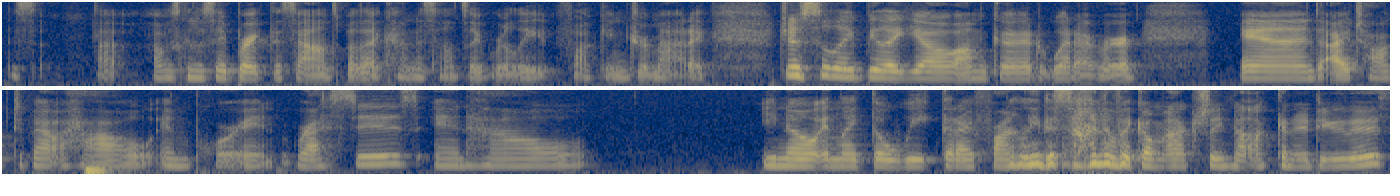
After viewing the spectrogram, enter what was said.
this. Uh, I was gonna say break the silence, but that kind of sounds like really fucking dramatic. Just to like be like, yo, I'm good, whatever. And I talked about how important rest is and how you know, in like the week that I finally decided like I'm actually not to do this,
